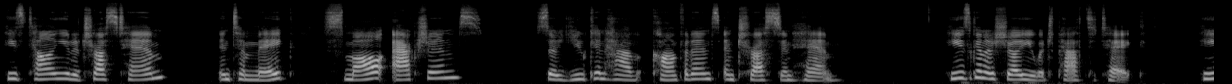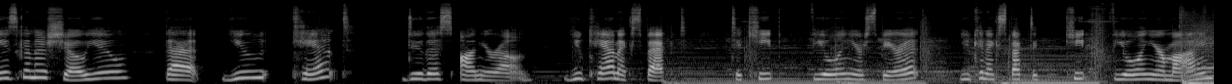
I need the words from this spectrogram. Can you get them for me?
He's telling you to trust him and to make small actions so you can have confidence and trust in him. He's going to show you which path to take. He's going to show you that you can't do this on your own. You can expect to keep fueling your spirit. You can expect to keep fueling your mind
